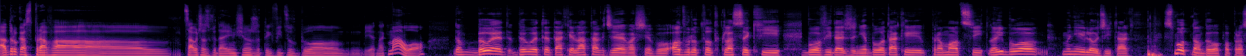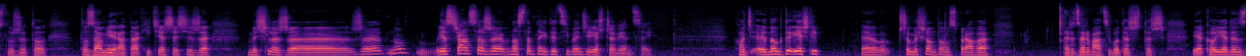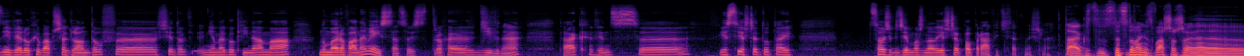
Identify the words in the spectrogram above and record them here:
A druga sprawa, cały czas wydaje mi się, że tych widzów było jednak mało. No, były, były te takie lata, gdzie właśnie był odwrót od klasyki, było widać, że nie było takiej promocji, no i było mniej ludzi, tak? Smutno było po prostu, że to, to zamiera, tak? I cieszę się, że myślę, że, że no, jest szansa, że w następnej edycji będzie jeszcze więcej. Choć, e, no, gdy, jeśli e, przemyślą tą sprawę rezerwacji, bo też, też jako jeden z niewielu chyba przeglądów e, się do niemego kina ma numerowane miejsca, co jest trochę dziwne, tak? Więc e, jest jeszcze tutaj coś, gdzie można jeszcze poprawić, tak myślę. Tak, zdecydowanie, zwłaszcza, że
